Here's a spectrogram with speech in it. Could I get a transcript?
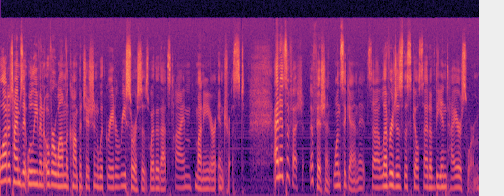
lot of times it will even overwhelm the competition with greater resources, whether that's time, money, or interest. And it's efficient. efficient. Once again, it leverages the skill set of the entire swarm.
